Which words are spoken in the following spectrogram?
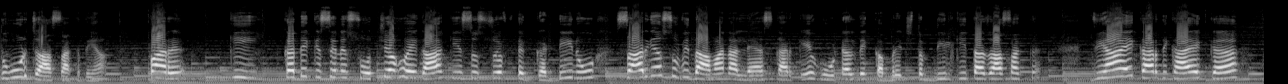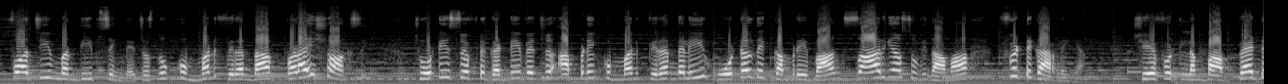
ਦੂਰ ਜਾ ਸਕਦੇ ਹਾਂ। ਪਰ ਕੀ ਕਦੇ ਕਿਸੇ ਨੇ ਸੋਚਿਆ ਹੋਵੇਗਾ ਕਿ ਇਸ ਸਵਿਫਟ ਗੱਡੀ ਨੂੰ ਸਾਰੀਆਂ ਸੁਵਿਧਾਵਾਂ ਨਾਲ ਲੈਸ ਕਰਕੇ ਹੋਟਲ ਦੇ ਕਮਰੇ 'ਚ ਤਬਦੀਲ ਕੀਤਾ ਜਾ ਸਕਦਾ ਹੈ। ਜੀ ਹਾਂ, ਇਹ ਕਰ ਦਿਖਾਇਆ ਇੱਕ ਫੌਜੀ ਮਨਦੀਪ ਸਿੰਘ ਨੇ ਜਿਸ ਨੂੰ ਘੁੰਮਣ ਫਿਰਨ ਦਾ ਬੜਾ ਹੀ ਸ਼ੌਕ ਸੀ। ਛੋਟੀ ਸਵਿਫਟ ਗੱਡੀ ਵਿੱਚ ਆਪਣੇ ਘੁੰਮਣ ਫਿਰਨ ਦੇ ਲਈ ਹੋਟਲ ਦੇ ਕਮਰੇ ਵਾਂਗ ਸਾਰੀਆਂ ਸੁਵਿਧਾਵਾਂ ਫਿੱਟ ਕਰ ਲਈਆਂ। 6 ਫੁੱਟ ਲੰਬਾ ਬੈੱਡ,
